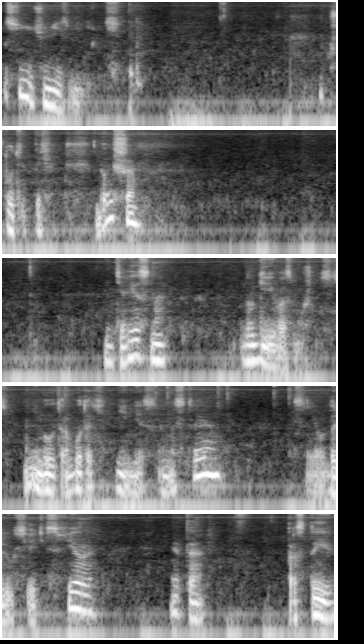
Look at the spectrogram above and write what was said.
Почти ничего не изменилось. Что теперь? Дальше. Интересно другие возможности. они будут работать и без МСТ. Если я удалю все эти сферы, это простые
